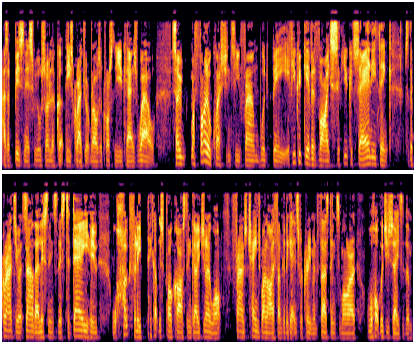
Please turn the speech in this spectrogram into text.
as a business, we also look at these graduate roles across the UK as well. So, my final question to you, Fran, would be if you could give advice, if you could say anything to the graduates out there listening to this today who will hopefully pick up this podcast and go, do you know what, Fran's changed my life, I'm going to get into recruitment first thing tomorrow, what would you say to them?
